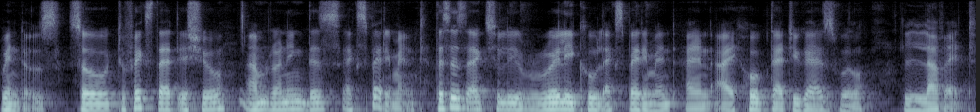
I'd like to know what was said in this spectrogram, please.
Windows. So to fix that issue, I'm running this experiment. This is actually really cool experiment and I hope that you guys will love it.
